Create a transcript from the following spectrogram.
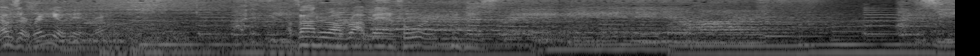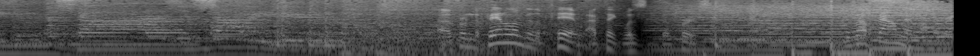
That was a radio hit, right? I found it on Rock Band 4. uh, from the pendulum to the pit. I think was the first because I found them on the.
